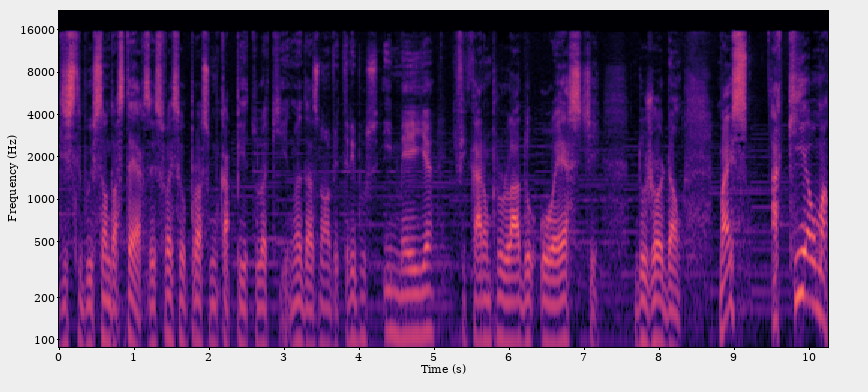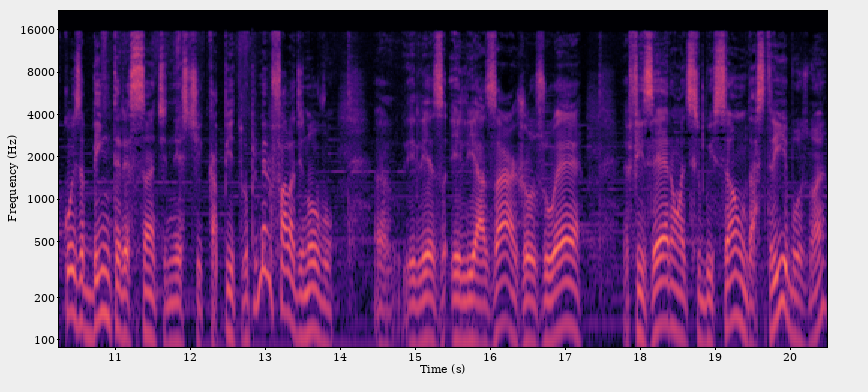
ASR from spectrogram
distribuição das terras. Esse vai ser o próximo capítulo aqui, não é? Das nove tribos e meia que ficaram para o lado oeste do Jordão. Mas aqui há uma coisa bem interessante neste capítulo. Primeiro fala de novo uh, Eleazar, Josué, eh, fizeram a distribuição das tribos, não é?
